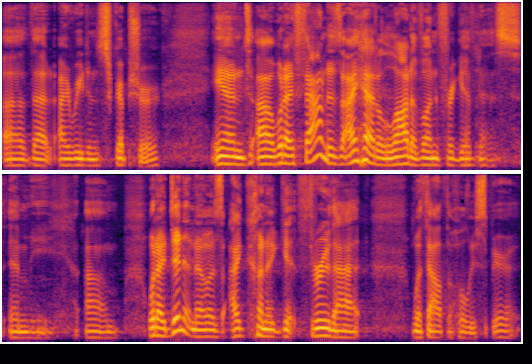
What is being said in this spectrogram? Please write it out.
uh, that I read in Scripture. And uh, what I found is I had a lot of unforgiveness in me. Um, what I didn't know is I couldn't get through that without the Holy Spirit.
